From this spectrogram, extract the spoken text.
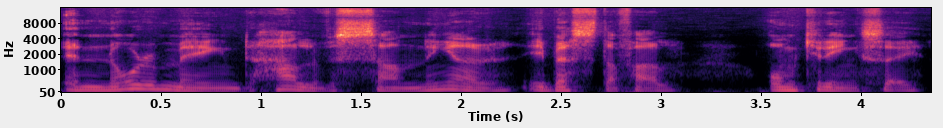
enorm mängd halvsanningar i bästa fall omkring sig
